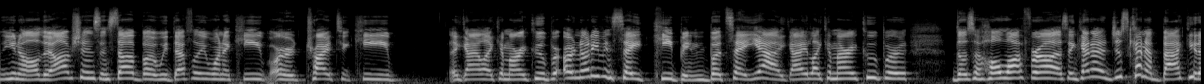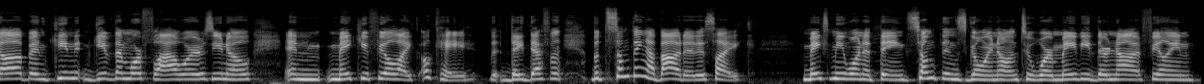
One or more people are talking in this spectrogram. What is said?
you know all the options and stuff, but we definitely want to keep or try to keep a guy like Amari Cooper, or not even say keeping, but say, yeah, a guy like Amari Cooper does a whole lot for us, and kind of just kind of back it up and give them more flowers, you know, and make you feel like, okay, they definitely. But something about it is like makes me want to think something's going on to where maybe they're not feeling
